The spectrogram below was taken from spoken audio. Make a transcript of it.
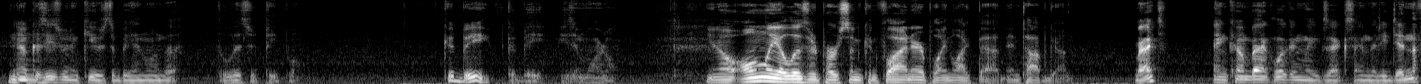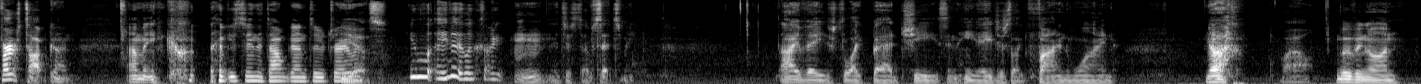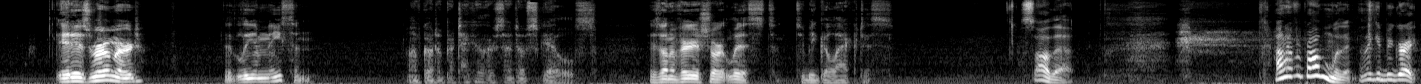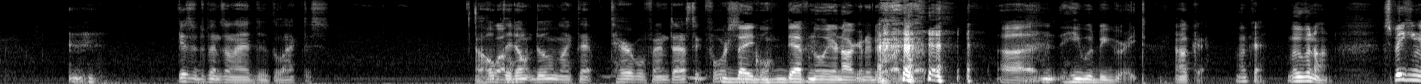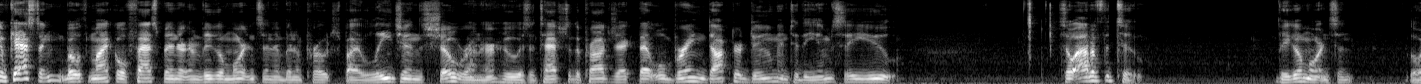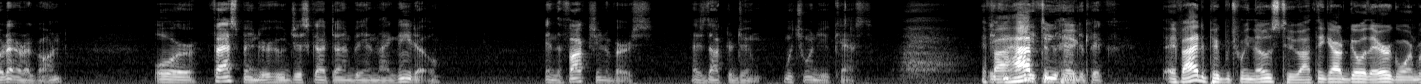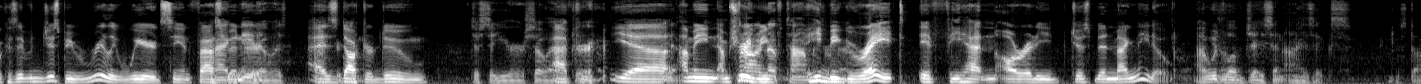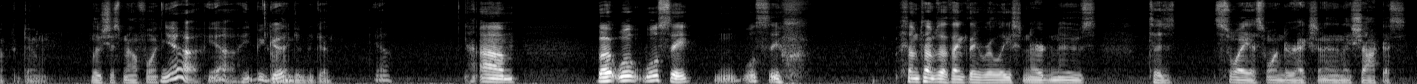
You know, hmm. because he's been accused of being one of the, the lizard people. Could be. Could be. He's immortal. You know, only a lizard person can fly an airplane like that in Top Gun. Right? And come back looking the exact same that he did in the first Top Gun. I mean, have you seen the Top Gun 2 trailer? Yes. He, he looks like. Mm, it just upsets me. I've aged like bad cheese, and he ages like fine wine. Ah, Wow. moving on. It is rumored that Liam Neeson, I've got a particular set of skills, is on a very short list to be Galactus. Saw that. I don't have a problem with it. I think it'd be great. Guess it depends on how to do Galactus. I hope they don't do him like that terrible Fantastic Four They sequel. definitely are not going to do it like that. uh, he would be great. Okay, okay. Moving on. Speaking of casting, both Michael Fassbender and Viggo Mortensen have been approached by Legion's showrunner, who is attached to the project that will bring Doctor Doom into the MCU. So, out of the two, Viggo Mortensen, Lord Aragorn, or Fassbender, who just got done being Magneto in the Fox universe as Doctor Doom, which one do you cast? If, I you- had if to you pick, had to pick, if I had to pick between those two, I think I would go with Aragorn because it would just be really weird seeing Fassbender as as Dr. Doctor Doom just a year or so after. after. Yeah, Yeah. I mean, I'm sure Not he'd enough be time he'd be great if he hadn't already just been Magneto. I would love Jason Isaacs as Doctor Doom. Lucius Malfoy. Yeah, yeah, he'd be I think good. he'd be good. Yeah. Um, but we'll we'll see. We'll see. Sometimes I think they release nerd news to sway us one direction and then they shock us.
